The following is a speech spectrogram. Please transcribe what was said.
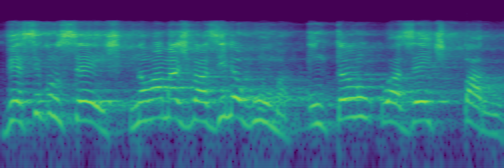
Versículo 6: Não há mais vasilha alguma, então o azeite parou.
